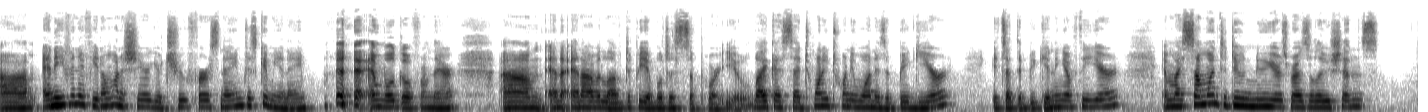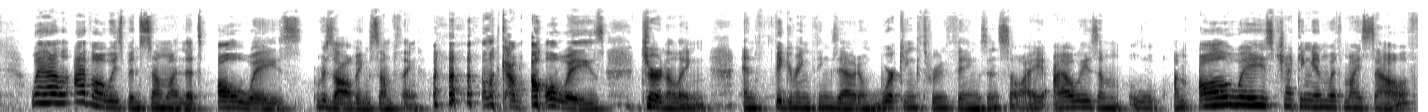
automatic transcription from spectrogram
Um, and even if you don't want to share your true first name, just give me a name and we'll go from there. Um, and, and I would love to be able to support you. Like I said, 2021 is a big year. It's at the beginning of the year. Am I someone to do New Year's resolutions? Well, I've always been someone that's always resolving something. like I'm always journaling and figuring things out and working through things. And so I, I always am I'm always checking in with myself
